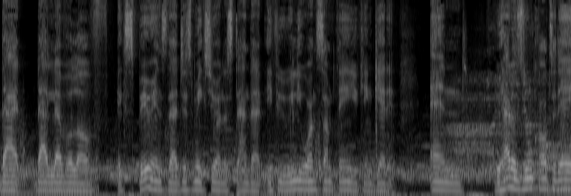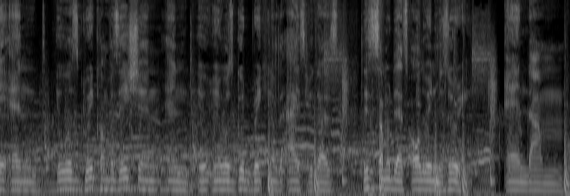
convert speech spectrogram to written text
that that level of experience that just makes you understand that if you really want something, you can get it. And we had a Zoom call today, and it was great conversation, and it, it was good breaking of the ice because this is somebody that's all the way in Missouri, and um,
